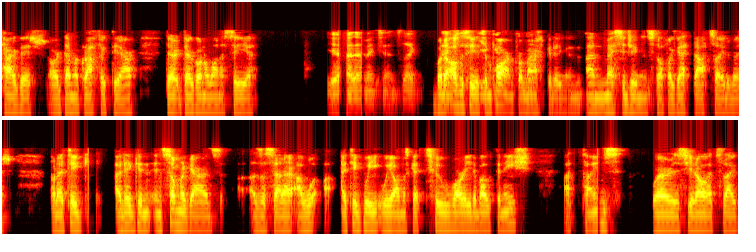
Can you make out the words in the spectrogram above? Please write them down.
target or demographic they are, they're they're going to want to see you. Yeah, that makes sense. Like, but obviously it's important for marketing and, and messaging and stuff. I get that side of it, But I think I think in, in some regards, as I said, I, I, I think we, we almost get too worried about the niche at times. Whereas, you know, it's like,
